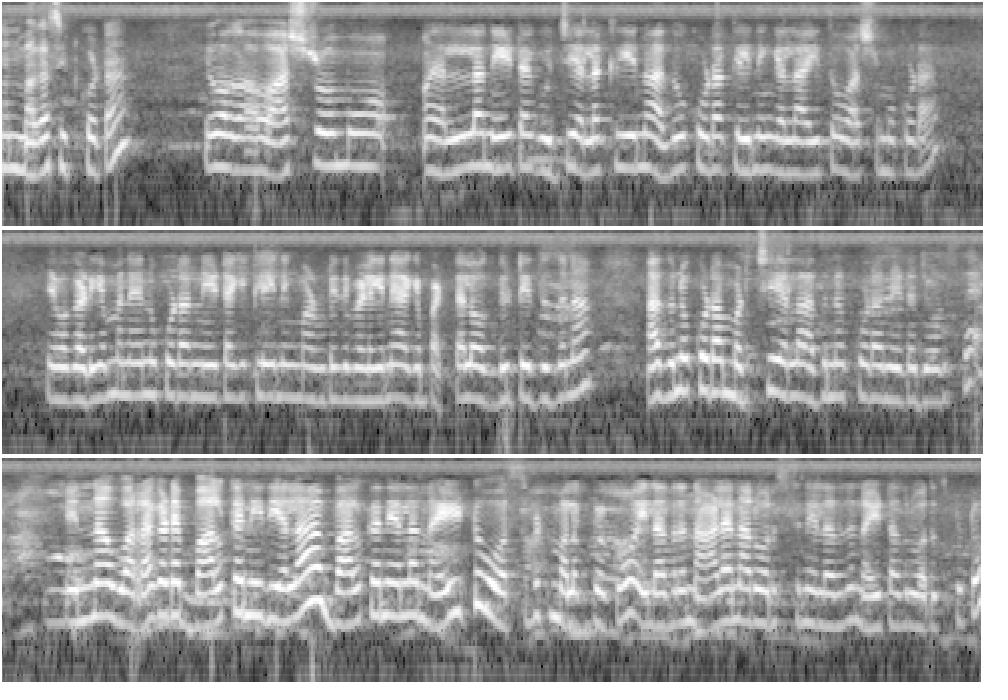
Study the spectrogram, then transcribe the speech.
ನನ್ನ ಮಗ ಸಿಟ್ಕೊಟ ಇವಾಗ ವಾಶ್ರೂಮು ಎಲ್ಲ ನೀಟಾಗಿ ಉಜ್ಜಿ ಎಲ್ಲ ಕ್ಲೀನು ಅದು ಕೂಡ ಕ್ಲೀನಿಂಗ್ ಎಲ್ಲ ಆಯಿತು ವಾಶ್ರೂಮು ಕೂಡ. ಇವಾಗ ಅಡುಗೆ ಮನೆಯೂ ಕೂಡ ನೀಟಾಗಿ ಕ್ಲೀನಿಂಗ್ ಮಾಡಿಬಿಟ್ಟಿದ್ದೆ ಬೆಳಗ್ಗೆ ಹಾಗೆ ಬಟ್ಟೆಲ್ಲ ಒಗ್ದಿಟ್ಟಿದ್ದನ್ನು ಅದನ್ನು ಕೂಡ ಮಡಚಿ ಎಲ್ಲ ಅದನ್ನು ಕೂಡ ನೀಟಾಗಿ ಜೋಡಿಸ್ದೆ. ಇನ್ನು ಹೊರಗಡೆ ಬಾಲ್ಕನಿ ಇದೆಯಲ್ಲ ಬಾಲ್ಕನಿ ಎಲ್ಲ ನೈಟು ಒರೆಸ್ಬಿಟ್ಟು ಮಲಗಬೇಕು. ಇಲ್ಲಾಂದರೆ ನಾಳೆನಾದ್ರು ಒರೆಸ್ತೀನಿ ಇಲ್ಲಾಂದರೆ ನೈಟ್ ಆದರೂ ಒರೆಸ್ಬಿಟ್ಟು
